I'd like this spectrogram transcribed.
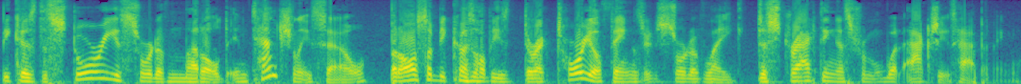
because the story is sort of muddled, intentionally so, but also because all these directorial things are just sort of like distracting us from what actually is happening.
